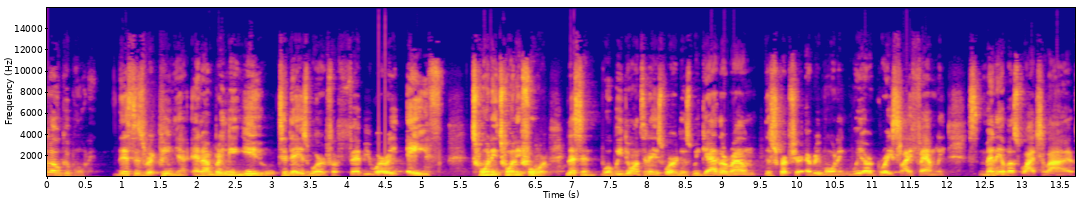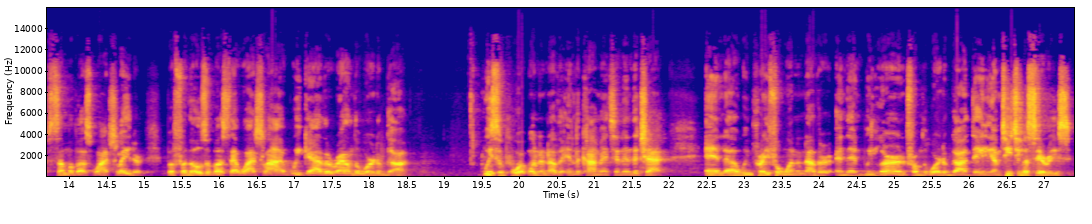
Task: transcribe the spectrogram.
Hello, good morning. This is Rick Pina, and I'm bringing you today's word for February 8th, 2024. Listen, what we do on today's word is we gather around the scripture every morning. We are Grace Life family. Many of us watch live, some of us watch later. But for those of us that watch live, we gather around the word of God. We support one another in the comments and in the chat. And uh, we pray for one another, and then we learn from the Word of God daily. I'm teaching a series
